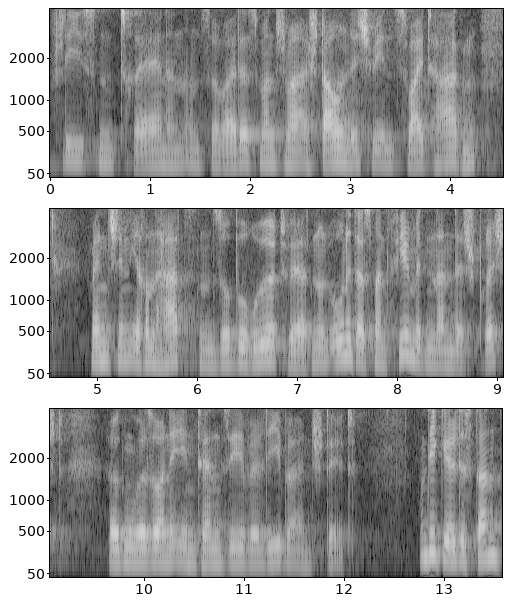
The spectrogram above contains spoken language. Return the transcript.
Fließen, Tränen und so weiter. Es ist manchmal erstaunlich, wie in zwei Tagen Menschen in ihren Herzen so berührt werden und ohne dass man viel miteinander spricht, irgendwo so eine intensive Liebe entsteht. Und die gilt es dann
